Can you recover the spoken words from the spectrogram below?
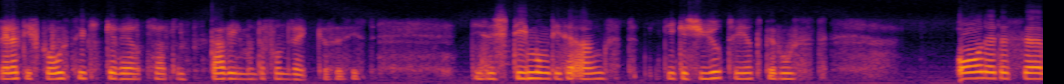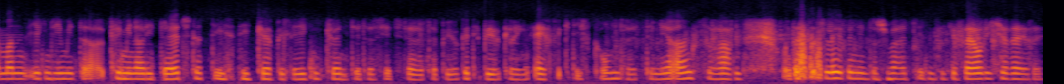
relativ großzügig gewährt hat und da will man davon weg. Also es ist diese Stimmung, diese Angst, die geschürt wird bewusst, ohne dass äh, man irgendwie mit der Kriminalitätsstatistik äh, belegen könnte, dass jetzt der, der, Bürger, die Bürgerin effektiv Grund hätte, mehr Angst zu haben und dass das Leben in der Schweiz irgendwie gefährlicher wäre.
